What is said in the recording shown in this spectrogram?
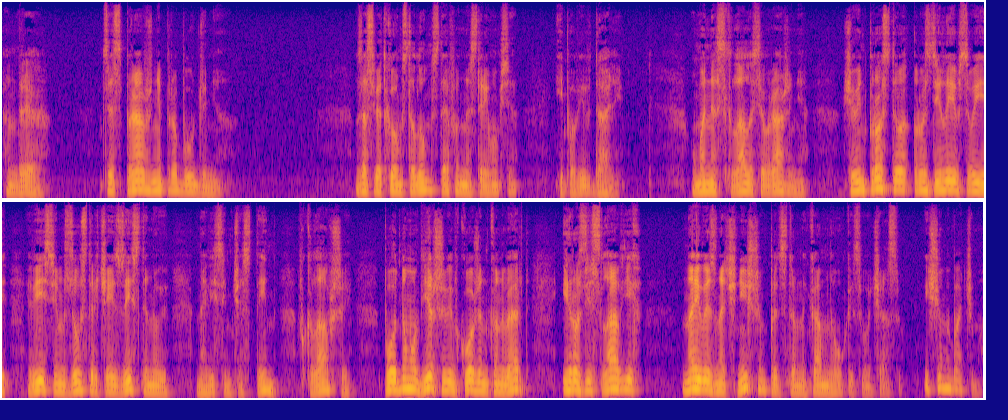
Андреа, це справжнє пробудження. За святковим столом Стефан не стримався і повів далі. У мене склалося враження, що він просто розділив свої вісім зустрічей з істиною на вісім частин, вклавши по одному віршеві в кожен конверт і розіслав їх найвизначнішим представникам науки свого часу. І що ми бачимо?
